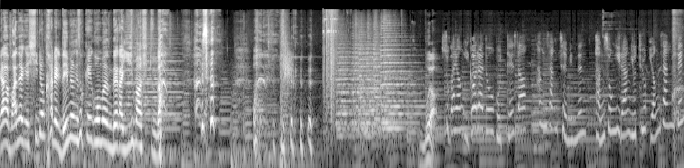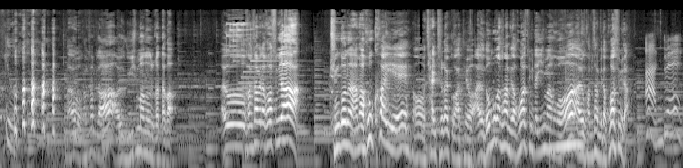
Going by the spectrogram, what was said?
야, 만약에 시련 카레를 4명이서 깨고 오면 내가 20만원씩 준다. 뭐야? 수가형 이거라도 못해서 항상 재밌는 방송이랑 유튜브 영상 thank you. 아유 감사합니다. 아유 20만 원을 갖다가 아유 감사합니다. 고맙습니다. 준 거는 아마 호크아이에 어, 잘 들어갈 것 같아요. 아유 너무 감사합니다. 고맙습니다. 20만 원. 아유 감사합니다. 고맙습니다. 아 안 돼.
